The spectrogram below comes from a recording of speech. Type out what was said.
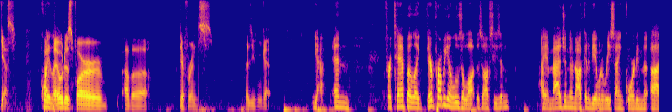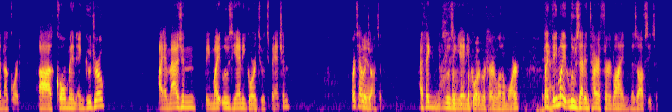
Yes. Quite about literally. as far of a difference as you can get. Yeah, and for Tampa, like they're probably going to lose a lot this offseason. I imagine they're not going to be able to re-sign Gordon, uh, not Gourde, uh, Coleman and Goodrow. I imagine they might lose Yanni Gourde to expansion or Tyler Yeah. Johnson. I think losing Yanni Gourde would hurt a little more. Like Yeah. they might lose that entire third line this offseason.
